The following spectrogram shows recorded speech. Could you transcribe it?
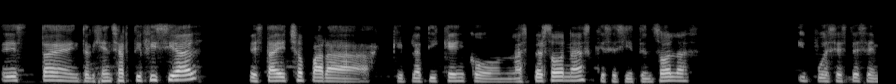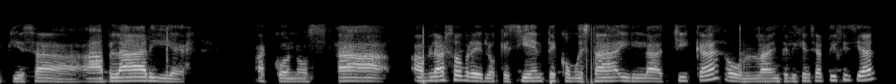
esta inteligencia artificial está hecho para que platiquen con las personas que se sienten solas. Y pues este se empieza a hablar y a, conocer, a hablar sobre lo que siente, cómo está, y la chica o la inteligencia artificial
